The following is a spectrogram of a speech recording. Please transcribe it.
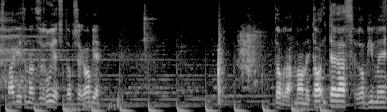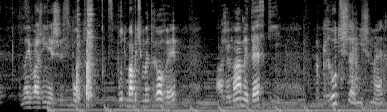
Szwagier to nadzoruje, czy dobrze robię. Dobra, mamy to i teraz robimy najważniejszy spód. Spód ma być metrowy, a że mamy deski krótsze niż metr,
